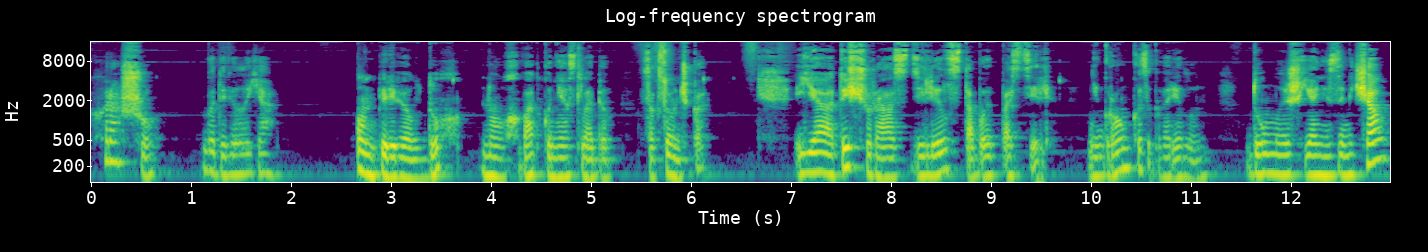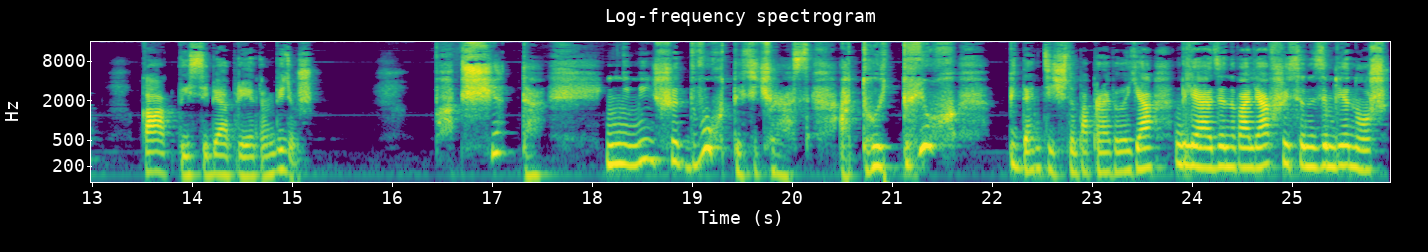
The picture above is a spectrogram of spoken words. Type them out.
«Хорошо», – выдавила я. Он перевел дух, но хватку не ослабил. «Саксоночка, я тысячу раз делил с тобой постель», – негромко заговорил он. «Думаешь, я не замечал, как ты себя при этом ведешь?» «Вообще-то не меньше двух тысяч раз, а то и трех», педантично поправила я, глядя на валявшийся на земле нож.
